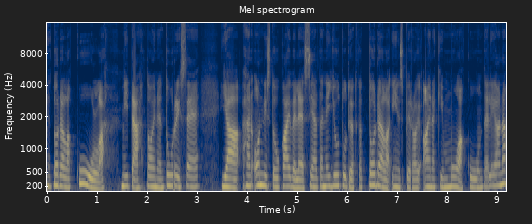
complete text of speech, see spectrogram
ja todella kuulla, mitä toinen turisee, ja hän onnistuu kaivelemaan sieltä ne jutut, jotka todella inspiroi ainakin mua kuuntelijana.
